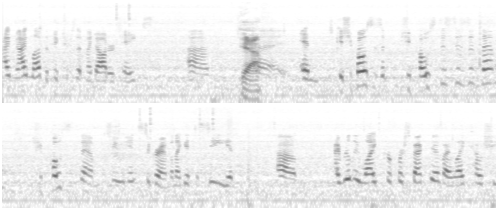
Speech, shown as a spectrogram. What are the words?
I, I love the pictures that my daughter takes. Um, yeah. Uh, and because she posts them, she posts them, she posts them to Instagram, and I get to see. And um, I really like her perspective. I like how she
